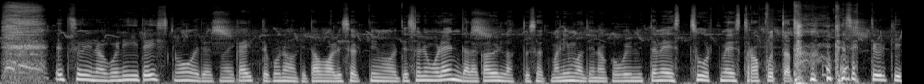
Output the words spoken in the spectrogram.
et see oli nagu nii teistmoodi, et ma ei käitu kunagi tavaliselt niimoodi see oli mulle endale ka üllatus, et ma niimoodi nagu võin mitte meest, suurt meest raputada keset Türgi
